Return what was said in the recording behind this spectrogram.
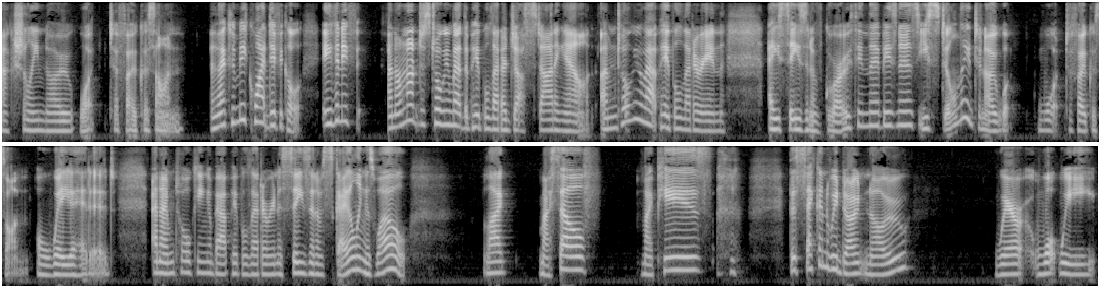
actually know what to focus on. And that can be quite difficult. Even if, and I'm not just talking about the people that are just starting out, I'm talking about people that are in a season of growth in their business. You still need to know what what to focus on or where you're headed. And I'm talking about people that are in a season of scaling as well, like myself, my peers. the second we don't know where what we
